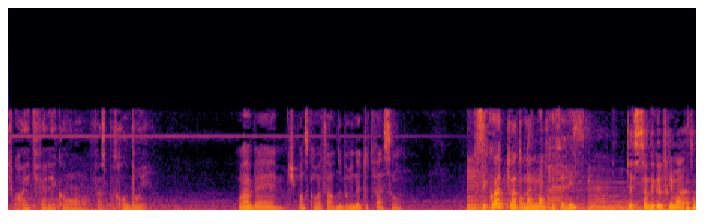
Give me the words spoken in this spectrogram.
Je croyais qu'il fallait qu'on fasse pas trop de bruit. Ouais, ben, je pense qu'on va faire du bruit de toute façon. C'est quoi, toi, ton animal préféré? Question d'école primaire, ça?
